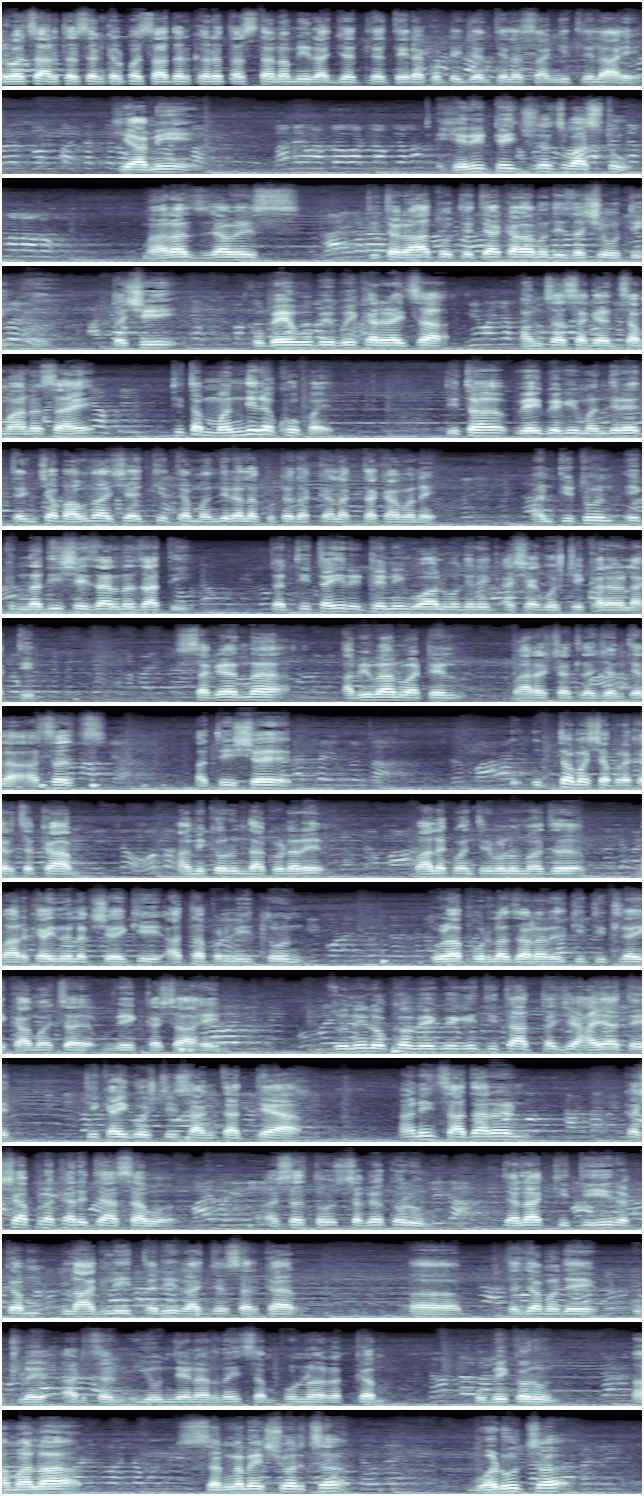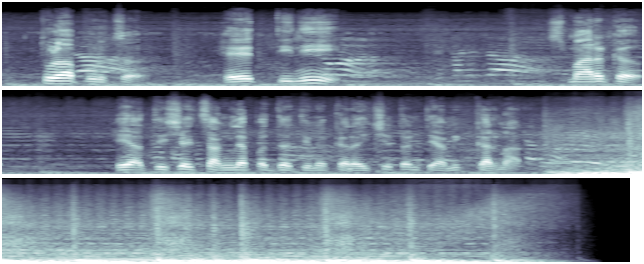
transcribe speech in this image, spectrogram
परवाचा अर्थसंकल्प सादर करत असताना मी राज्यातल्या तेरा कोटी जनतेला सांगितलेलं आहे की आम्ही हेरिटेजच वास्तू. महाराज ज्यावेळेस तिथं राहत होते त्या काळामध्ये जशी होती तशी हुबेहूब उभी करायचा आमचा सगळ्यांचा मानस आहे. तिथं मंदिरं खूप आहेत. तिथं वेगवेगळी मंदिरं आहेत. त्यांच्या भावना अशा आहेत की त्या मंदिराला कुठं धक्का लागता कामा नये. आणि तिथून एक नदी शेजारनं जाती. तर तिथंही रिटेनिंग वॉल वगैरे अशा गोष्टी कराव्या लागतील. सगळ्यांना अभिमान वाटेल महाराष्ट्रातल्या जनतेला. असंच अतिशय उत्तम अशा प्रकारचं काम आम्ही करून दाखवणार आहे. पालकमंत्री म्हणून माझं बारकाईनं लक्ष आहे की आता पण मी इथून तुळापूरला जाणार आहे की तिथल्याही कामाचा वेग कसा आहे. जुनी लोक वेगवेगळी तिथं आत्ता जे हयात आहेत ते काही गोष्टी सांगतात त्या. आणि साधारण कशा प्रकारे ते असावं असं तो सगळं करून त्याला कितीही रक्कम लागली तरी राज्य सरकार त्याच्यामध्ये कुठले अडचण येऊन देणार नाही. संपूर्ण रक्कम उभी करून आम्हाला संगमेश्वरचं वडूचं तुळापूरचं हे तिन्ही स्मारक हे अतिशय चांगल्या पद्धतीनं करायचे आणि ते आम्ही करणार.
